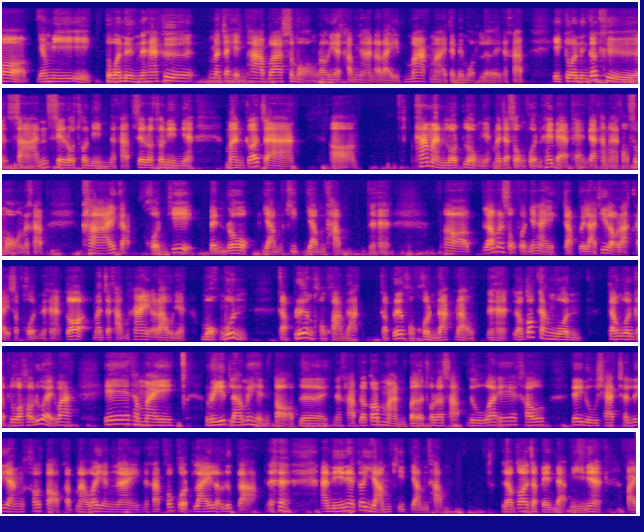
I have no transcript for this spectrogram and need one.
ยังมีอีกตัวหนึ่งนะฮะคือมันจะเห็นภาพว่าสมองเราเนี่ยทำงานอะไรมากมายเต็มไปหมดเลยนะครับ อีกตัวหนึ่งก็คือสารเซโรโทนินนะครับเซโรโทนินเนี่ยมันก็จะอ่อถ้ามันลดลงเนี่ยมันจะส่งผลให้แบบแผนการทำงานของสมองนะครับ คล้ายกับคนที่เป็นโรคย้ำคิดย้ำทำนะฮะแล้วมันส่งผลยังไงกับเวลาที่เรารักใครสักคนนะฮะก็มันจะทำให้เราเนี่ยหมกมุ่นกับเรื่องของความรัก กับเรื่องของคนรักเรานะฮะแล้วก็กังวลกังวลกับตัวเขาด้วยว่า เอ๊ะทำไมรีดแล้วไม่เห็นตอบเลยนะครับ แล้วก็หมั่นเปิดโทรศัพท์ดูว่า เอ๊ะเขาได้ดูแชทฉันหรือยังเขาตอบกลับมาว่ายังไงนะครับเขากดไลค์เราหรือเปล่า อันนี้เนี่ยก็ย้ำคิดย้ำทำแล้วก็จะเป็นแบบนี้เนี่ยไป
